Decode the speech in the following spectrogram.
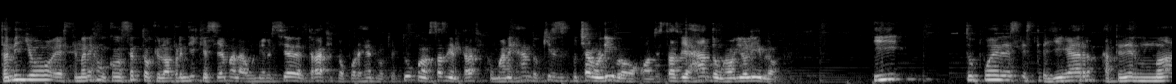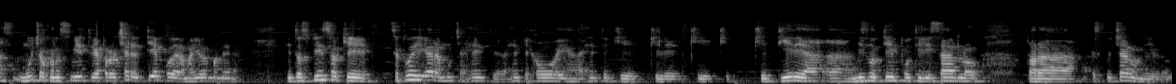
también yo este, manejo un concepto que lo aprendí que se llama la universidad del tráfico, por ejemplo, que tú cuando estás en el tráfico manejando quieres escuchar un libro o cuando estás viajando un audiolibro. Y tú puedes este, llegar a tener más, mucho conocimiento y aprovechar el tiempo de la mayor manera. Entonces pienso que se puede llegar a mucha gente, a la gente joven, a la gente que, que, que, que- que al mismo tiempo utilizarlo para escuchar un libro.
